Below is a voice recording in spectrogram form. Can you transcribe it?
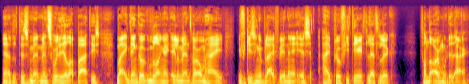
ja, dat is, me- mensen worden heel apathisch. Maar ik denk ook een belangrijk element waarom hij die verkiezingen blijft winnen, is hij profiteert letterlijk van de armoede daar.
